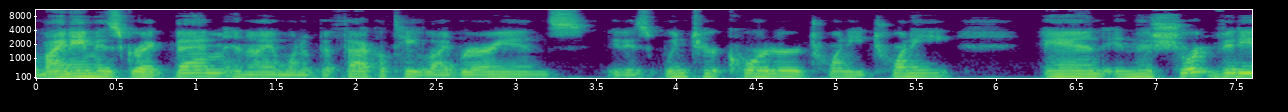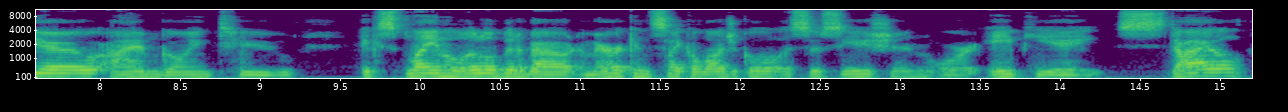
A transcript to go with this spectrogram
my name is Greg Bem and I am one of the faculty librarians. It is winter quarter 2020 and in this short video I am going to explain a little bit about American Psychological Association or APA style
